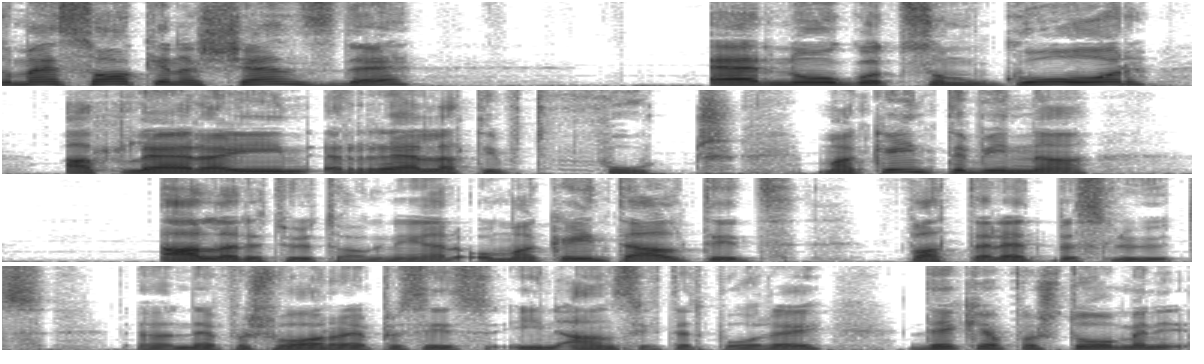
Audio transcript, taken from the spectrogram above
de här sakerna känns det är något som går att lära in relativt fort. Man kan inte vinna alla returtagningar och man kan inte alltid fatta rätt beslut eh, när försvararen är precis i ansiktet på dig. Det kan jag förstå, men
